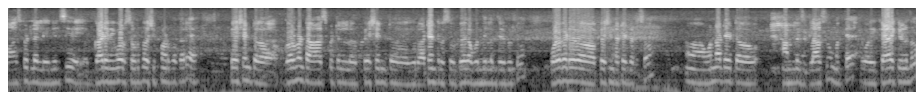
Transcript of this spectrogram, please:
ಹಾಸ್ಪಿಟ್ಲಲ್ಲಿ ನಿಲ್ಲಿಸಿ ಗಾಡಿ ರಿವರ್ಸ್ ಹೊಡೆದು ಶಿಫ್ಟ್ ಮಾಡ್ಬೇಕಾದ್ರೆ ಪೇಷಂಟ್ ಗೌರ್ಮೆಂಟ್ ಹಾಸ್ಪಿಟಲ್ ಪೇಷಂಟ್ ಇವರು ಅಟೆಂಡರ್ಸು ಬೇಗ ಬಂದಿಲ್ಲ ಅಂತ ಹೇಳ್ಬಿಟ್ಟು ಒಳಗಡೆ patient attenders one naught eight ambulance glass ಮತ್ತು ಕೆಳಗೆ ಇಳಿದು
